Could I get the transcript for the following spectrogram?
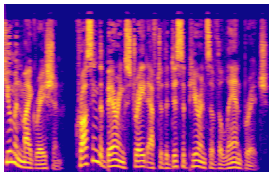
Human migration, crossing the Bering Strait after the disappearance of the land bridge.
